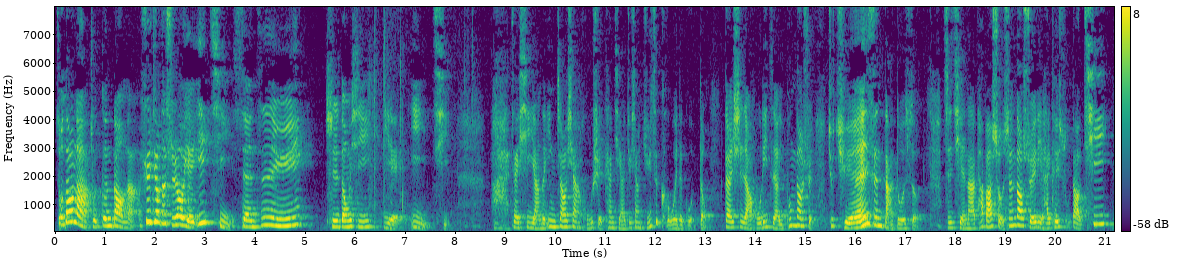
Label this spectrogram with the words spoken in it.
走到哪就跟到哪，睡觉的时候也一起，甚至于吃东西也一起。啊，在夕阳的映照下，湖水看起来就像橘子口味的果冻。但是啊，狐狸只要一碰到水，就全身打哆嗦。之前呢、它把手伸到水里还可以数到七，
